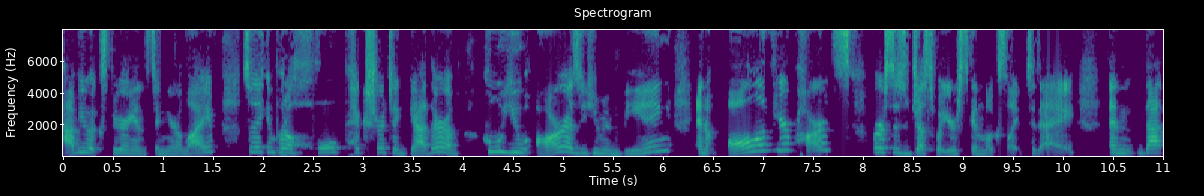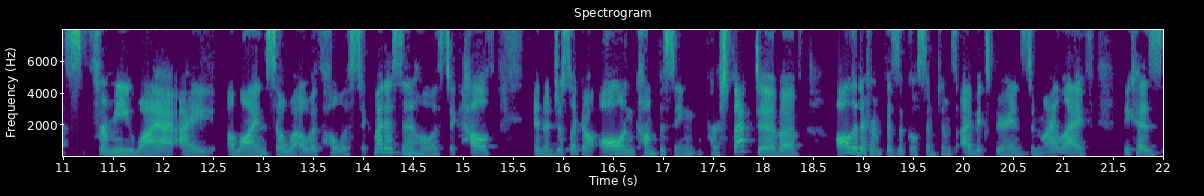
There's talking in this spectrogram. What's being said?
have you experienced in your life, so they can put a whole picture together of who you are as a human being and all of your parts versus just what your skin looks like today. And that's for me why I, I align so well with holistic medicine, holistic health, and a, just like an all encompassing perspective of all the different physical symptoms I've experienced in my life because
